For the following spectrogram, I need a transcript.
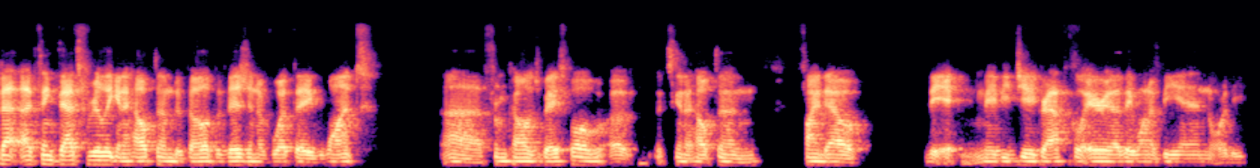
that I think that's really going to help them develop a vision of what they want uh, from college baseball. Uh, it's going to help them find out the maybe geographical area they want to be in, or the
